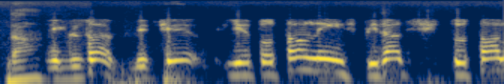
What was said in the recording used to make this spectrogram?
da? Exact. Deci e, e total neinspirat și total,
